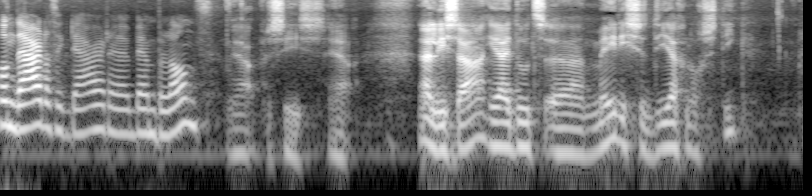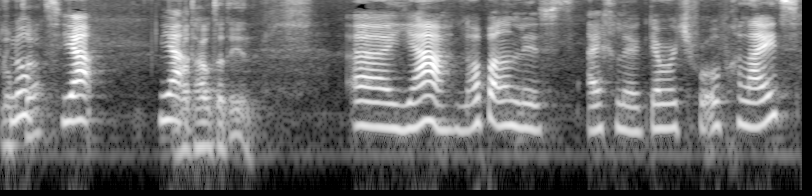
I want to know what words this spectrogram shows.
vandaar dat ik daar ben beland. Ja, precies. Ja. Nou, Lisa, jij doet uh, medische diagnostiek. Klopt, Klopt dat? ja. ja. En wat houdt dat in? Uh, ja, labanalist eigenlijk. Daar word je voor opgeleid.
